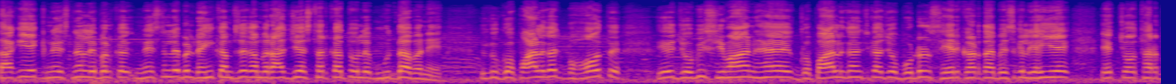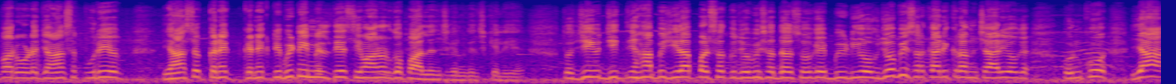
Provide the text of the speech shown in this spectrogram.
ताकि एक नेशनल लेवल का नेशनल लेवल नहीं, कम से कम राज्य स्तर का तो मुद्दा बने। क्योंकि गोपालगंज बहुत ये जो भी सीमान है, गोपालगंज का जो बॉर्डर शेयर करता है बेसिकली यही है, एक चौथरपा रोड है, जहाँ से पूरे यहाँ से कनेक्ट कनेक्टिविटी मिलती है सीमान और गोपालगंज के लिए। तो जी जित यहाँ पे जिला परिषद के जो भी सदस्य हो गए बी जो भी सरकारी कर्मचारी हो गए उनको या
